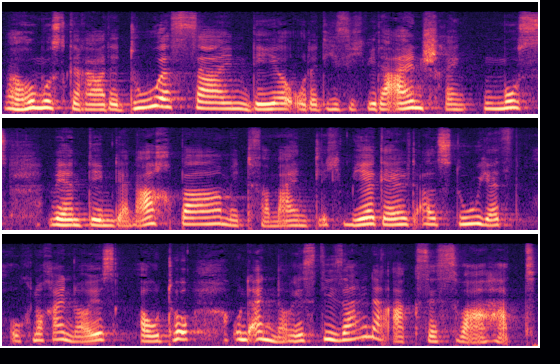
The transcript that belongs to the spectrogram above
warum muss gerade du es sein, der oder die sich wieder einschränken muss, währenddem der Nachbar mit vermeintlich mehr Geld als du jetzt auch noch ein neues Auto und ein neues Designer-Accessoire hat?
